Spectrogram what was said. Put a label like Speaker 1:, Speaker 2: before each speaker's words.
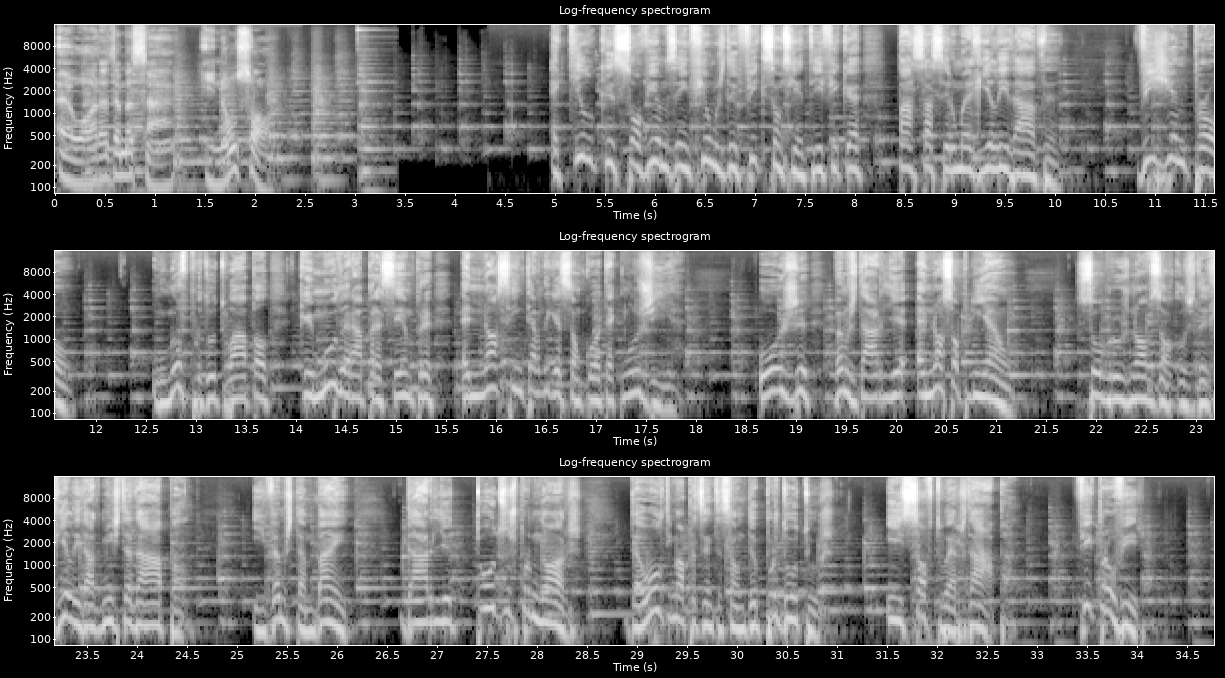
Speaker 1: A Hora da Maçã e não só.
Speaker 2: Aquilo que só víamos em filmes de ficção científica passa a ser uma realidade. Vision Pro, um novo produto Apple que mudará para sempre a nossa interligação com a tecnologia. Hoje vamos dar-lhe a nossa opinião sobre os novos óculos de realidade mista da Apple e vamos também dar-lhe todos os pormenores da última apresentação de produtos e softwares da Apple. Fique para ouvir,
